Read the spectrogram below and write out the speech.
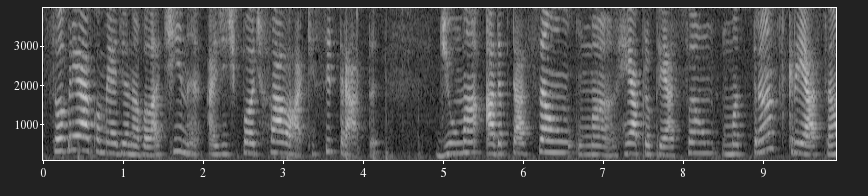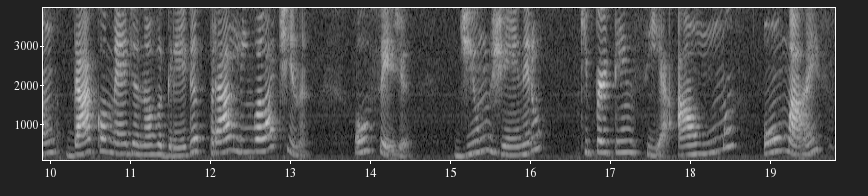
Sobre a comédia nova latina, a gente pode falar que se trata de uma adaptação, uma reapropriação, uma transcriação da comédia nova grega para a língua latina, ou seja, de um gênero que pertencia a uma ou mais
